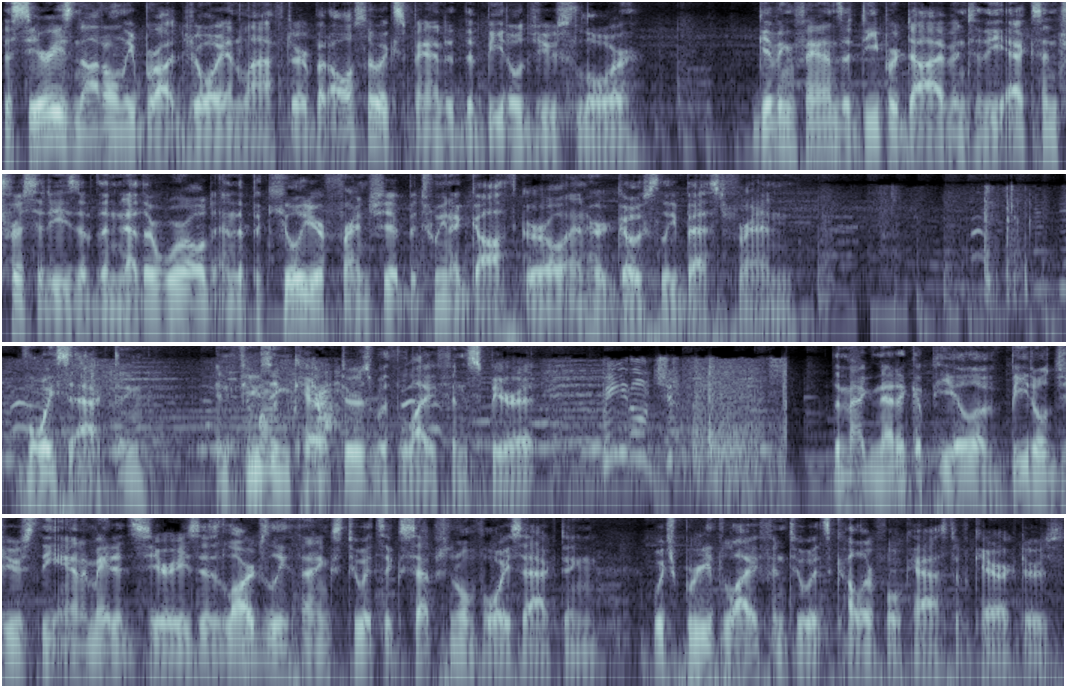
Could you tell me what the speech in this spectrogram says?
The series not only brought joy and laughter, but also expanded the Beetlejuice lore, giving fans a deeper dive into the eccentricities of the netherworld and the peculiar friendship between a goth girl and her ghostly best friend. Voice acting, infusing characters with life and spirit. The magnetic appeal of Beetlejuice the animated series is largely thanks to its exceptional voice acting, which breathed life into its colorful cast of characters.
